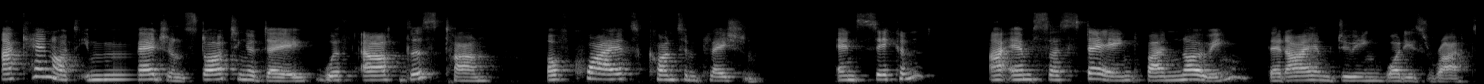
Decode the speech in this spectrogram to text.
I cannot imagine starting a day without this time of quiet contemplation. And second, I am sustained by knowing that I am doing what is right.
